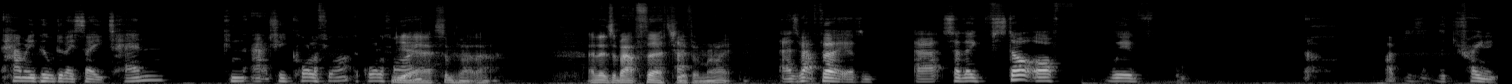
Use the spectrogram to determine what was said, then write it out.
how many people do they say? Ten can actually qualify. Qualify. yeah, something like that. And there's about thirty of them, right? there's about 30 of them. Uh, so they start off with uh, the training.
